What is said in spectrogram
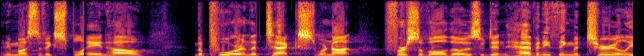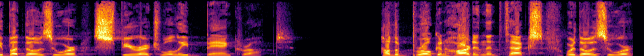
And he must have explained how the poor in the text were not, first of all, those who didn't have anything materially, but those who were spiritually bankrupt. How the brokenhearted in the text were those who were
